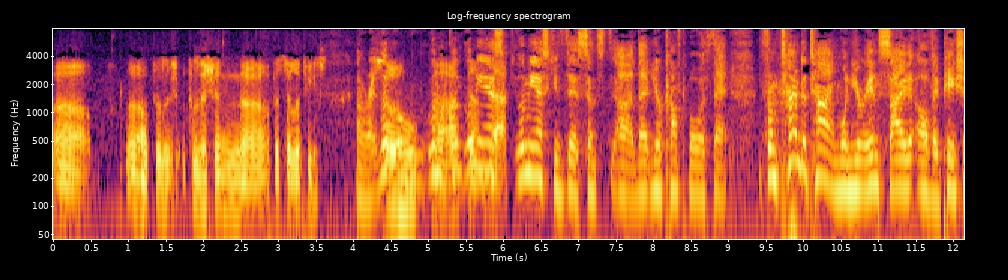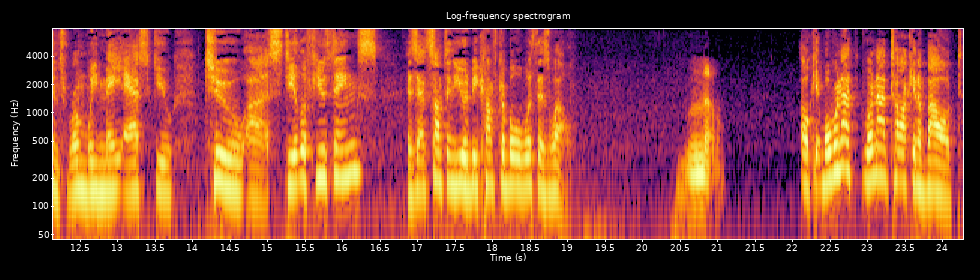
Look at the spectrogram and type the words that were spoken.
uh, uh, physician, uh, facilities. All right. So, let, let, let, let me ask. that. Let me ask you this, since uh, that you're comfortable with that. From time to time, when you're inside of a patient's room, we may ask you to uh, steal a few things. Is that something you would be comfortable with as well? No. Okay. Well, we're not. We're not talking about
